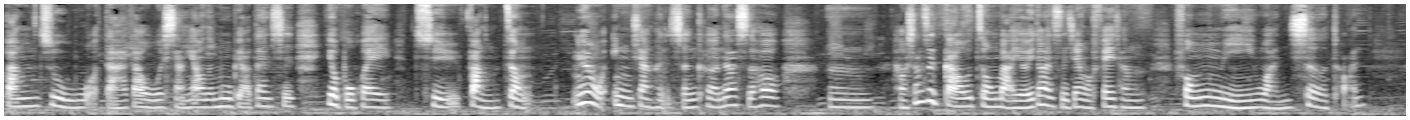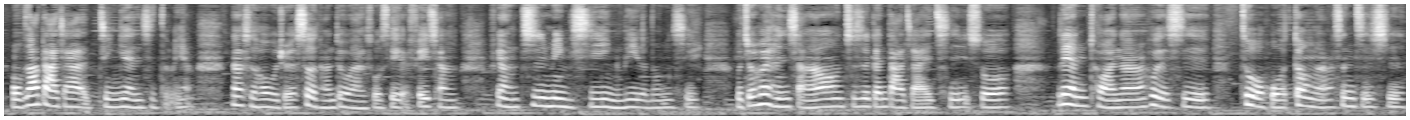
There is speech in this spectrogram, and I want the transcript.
帮助我达到我想要的目标，但是又不会去放纵，因为我印象很深刻。那时候，嗯，好像是高中吧，有一段时间我非常风靡玩社团。我不知道大家的经验是怎么样。那时候我觉得社团对我来说是一个非常非常致命吸引力的东西，我就会很想要，就是跟大家一起说练团啊，或者是做活动啊，甚至是。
